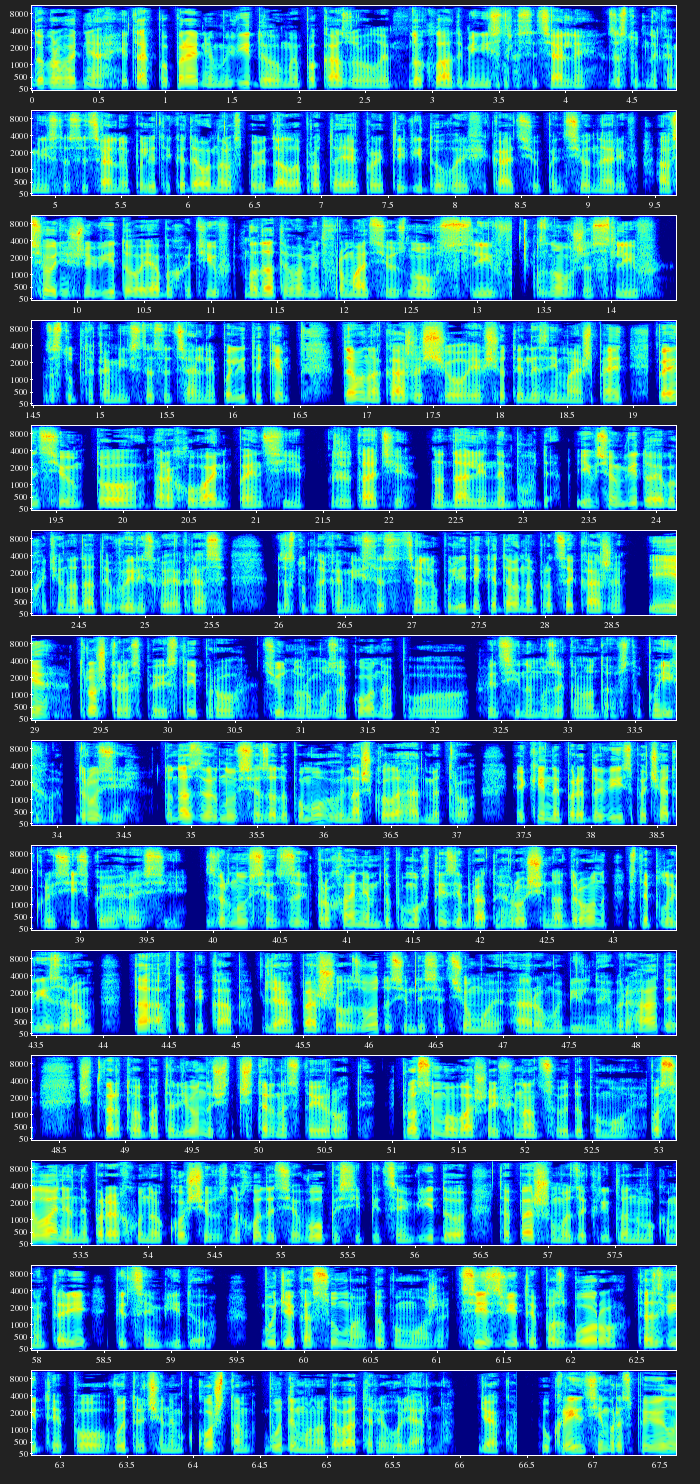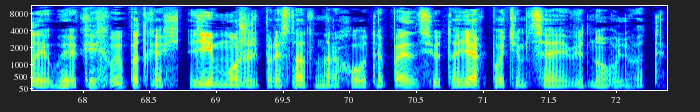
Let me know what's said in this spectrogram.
Доброго дня. І так, в попередньому відео ми показували доклад міністра соціальної заступника міністра соціальної політики, де вона розповідала про те, як пройти відеоверифікацію пенсіонерів. А в сьогоднішньому відео я би хотів надати вам інформацію знов слів, знов же слів. Заступника міністра соціальної політики, де вона каже, що якщо ти не знімаєш пен- пенсію, то нарахувань пенсії в результаті надалі не буде. І в цьому відео я би хотів надати вирізку якраз заступника міністра соціальної політики, де вона про це каже, і трошки розповісти про цю норму закону по пенсійному законодавству. Поїхали. Друзі, до нас звернувся за допомогою наш колега Дмитро, який на передовій з початку російської агресії. Звернувся з проханням допомогти зібрати гроші на дрон з тепловізором та автопікап для першого взводу 77-ї аеромобільної бригади 4-го батальйону 14-ї роти. Просимо вашої фінансової допомоги. Посилання на перерахунок коштів знаходиться в описі під цим відео та першому закріпленому коментарі під цим відео. Будь-яка сума допоможе. Всі звіти по збору та звіти по витраченим коштам будемо надавати регулярно. Дякую. Українцям розповіли, у яких випадках їм можуть перестати нараховувати пенсію та як потім це відновлювати.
